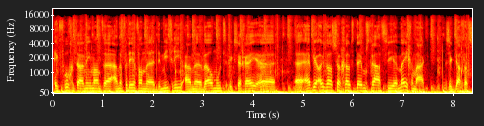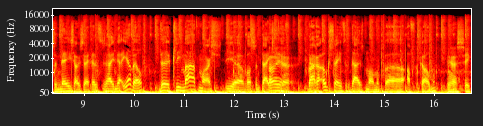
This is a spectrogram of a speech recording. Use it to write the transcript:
Ik, vroeg het aan iemand, eh, aan de vriendin van eh, Dimitri, aan eh, Welmoed. Ik zeg, hey, eh, eh, heb je ooit wel zo'n grote demonstratie eh, meegemaakt? Dus ik dacht dat ze nee zou zeggen. Dus ze zei, ja, jawel, de klimaatmars, die eh, was een tijdje Oh, ja. waren ook 70.000 man op eh, afgekomen. Ja, sick.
